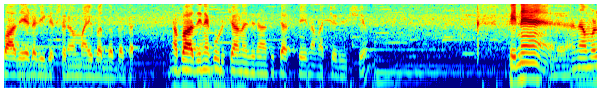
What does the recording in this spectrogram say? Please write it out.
പാതയുടെ വികസനവുമായി ബന്ധപ്പെട്ട്. അപ്പോൾ അതിനെക്കുറിച്ചാണ് ഇതിനകത്ത് ചർച്ച ചെയ്യുന്ന മറ്റൊരു വിഷയം. പിന്നെ നമ്മൾ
